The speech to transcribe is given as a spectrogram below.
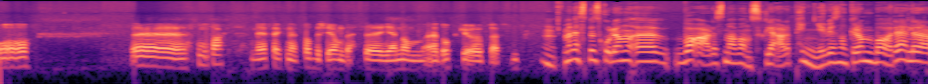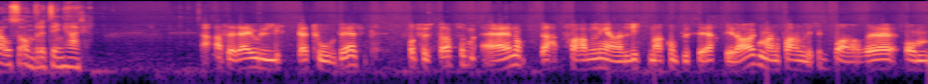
Og eh, som sagt, vi fikk nettopp beskjed om dette gjennom dere dere pressen. Mm. Men Espen Skolian, eh, hva er det som er vanskelig? Er det penger vi snakker om bare, eller er det også andre ting her? Ja, altså Det er jo litt todelt. For det første så er nok forhandlingene litt mer kompliserte i dag. Man forhandler ikke bare om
